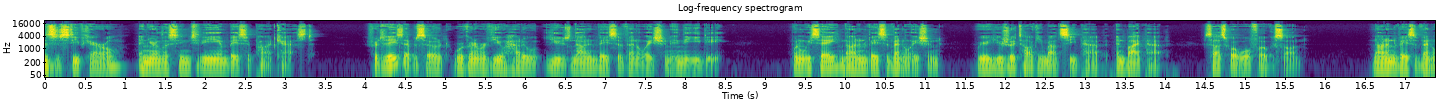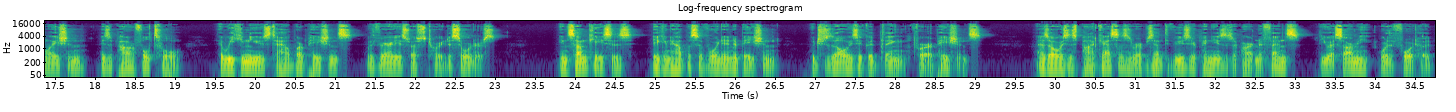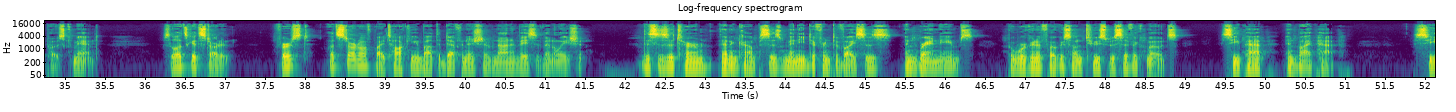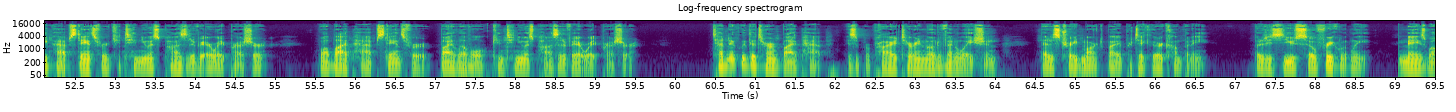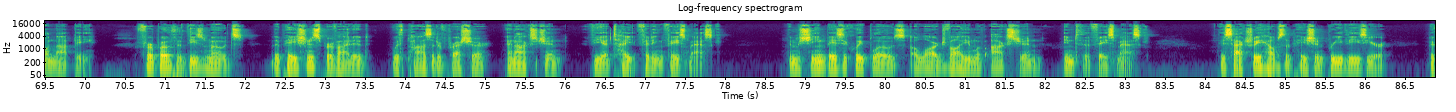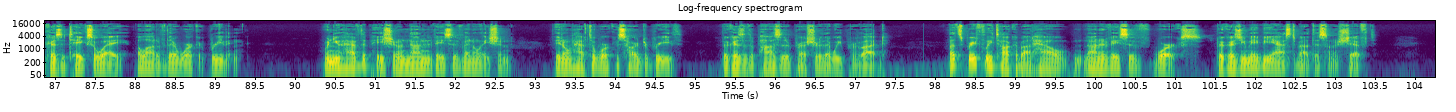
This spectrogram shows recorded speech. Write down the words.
This is Steve Carroll, and you're listening to the EM Basic Podcast. For today's episode, we're going to review how to use non invasive ventilation in the ED. When we say non invasive ventilation, we are usually talking about CPAP and BiPAP, so that's what we'll focus on. Non invasive ventilation is a powerful tool that we can use to help our patients with various respiratory disorders. In some cases, it can help us avoid intubation, which is always a good thing for our patients. As always, this podcast doesn't represent the views or opinions of the Department of Defense, the U.S. Army, or the Fort Hood Post Command. So let's get started. First, let's start off by talking about the definition of non invasive ventilation. This is a term that encompasses many different devices and brand names, but we're going to focus on two specific modes CPAP and BiPAP. CPAP stands for continuous positive airway pressure, while BiPAP stands for bilevel continuous positive airway pressure. Technically, the term BiPAP is a proprietary mode of ventilation that is trademarked by a particular company, but it is used so frequently it may as well not be. For both of these modes, the patient is provided with positive pressure and oxygen via a tight fitting face mask. The machine basically blows a large volume of oxygen into the face mask. This actually helps the patient breathe easier because it takes away a lot of their work of breathing. When you have the patient on non invasive ventilation, they don't have to work as hard to breathe because of the positive pressure that we provide. Let's briefly talk about how non invasive works because you may be asked about this on a shift.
